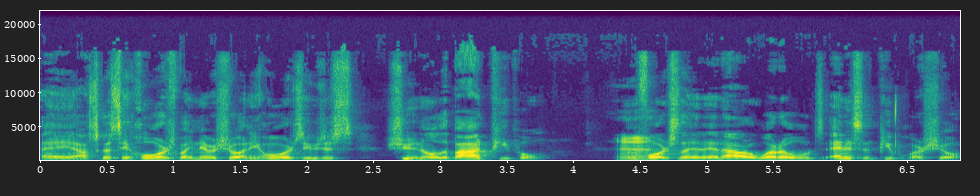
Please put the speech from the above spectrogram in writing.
uh, I was to say whores, but he never shot any whores. He was just shooting all the bad people. yeah. Unfortunately, in our world, innocent people are shot.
